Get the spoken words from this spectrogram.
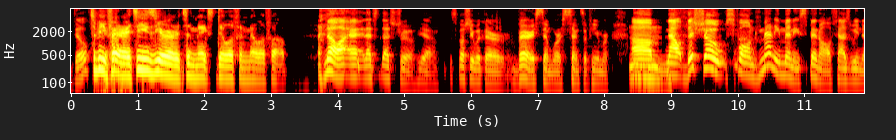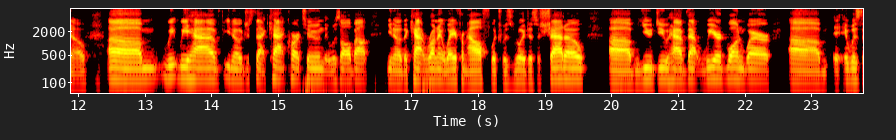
dilf To be fair, it's easier to mix Dilif and Milif up. No I, that's that's true yeah especially with their very similar sense of humor. Um Mhm. now this show spawned many many spin-offs as we know. Um we we have you know just that cat cartoon that was all about you know the cat running away from alf which was really just a shadow. Um you do have that weird one where um it, it was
